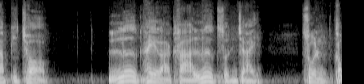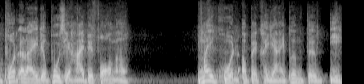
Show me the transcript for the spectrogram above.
รับผิดชอบ เลิกให้ราคาเลิกสนใจ ส่วนเขาโพสต์อะไรเดี๋ยวผู้เสียหายไปฟ้องเอา ไม่ควรเอาไปขยายเพิ่มเติมอีก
